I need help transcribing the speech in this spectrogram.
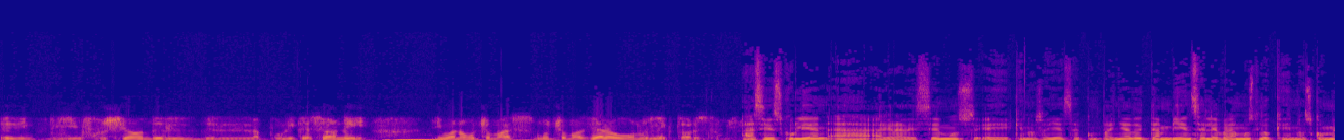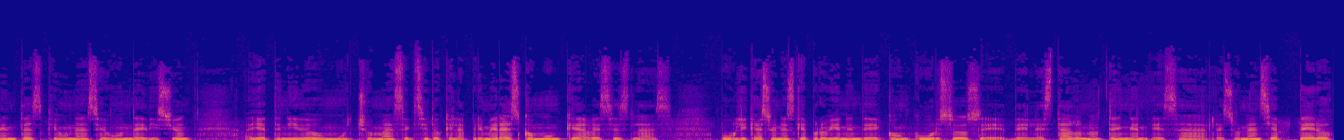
eh, difusión de la publicación y, y, bueno, mucho más, mucho más diálogo con los lectores también. Así es, Julián, agradecemos eh, que nos hayas acompañado y también celebramos lo que nos comentas, que una segunda edición haya tenido mucho más éxito que la primera. Es común que a veces las publicaciones que provienen de concursos eh, del Estado no tengan esa resonancia, pero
